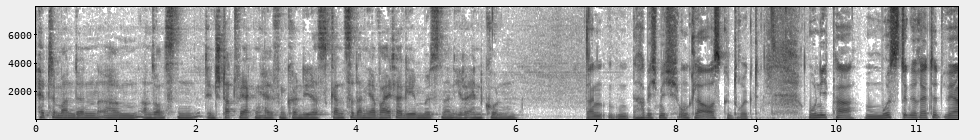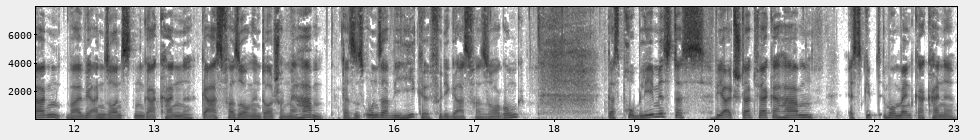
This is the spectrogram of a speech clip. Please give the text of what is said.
hätte man denn ähm, ansonsten den Stadtwerken helfen können, die das Ganze dann ja weitergeben müssen an ihre Endkunden? Dann habe ich mich unklar ausgedrückt. Unipa musste gerettet werden, weil wir ansonsten gar keine Gasversorgung in Deutschland mehr haben. Das ist unser Vehikel für die Gasversorgung. Das Problem ist, dass wir als Stadtwerke haben, es gibt im Moment gar keine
